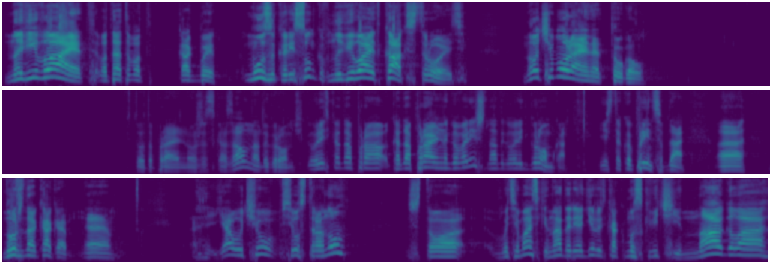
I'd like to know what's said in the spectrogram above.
навевает вот эта вот как бы музыка рисунков, навевает, как строить. Но чему равен этот угол? кто-то правильно уже сказал, надо громче говорить. Когда, про, когда правильно говоришь, надо говорить громко. Есть такой принцип, да. Э, нужно как... Э, я учу всю страну, что в математике надо реагировать как москвичи. Нагло, э,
